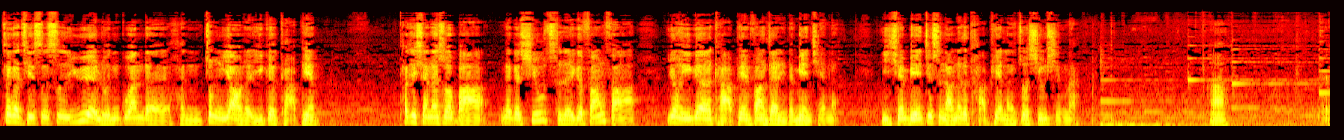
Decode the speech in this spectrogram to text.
这个其实是月轮观的很重要的一个卡片。他就相当于说，把那个修持的一个方法，用一个卡片放在你的面前了。以前别人就是拿那个卡片来做修行的，啊，呃，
